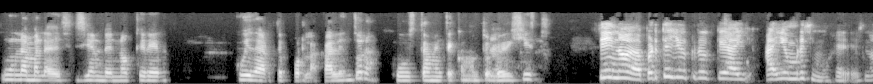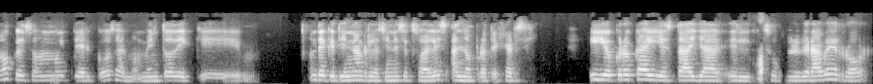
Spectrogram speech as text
una mala decisión de no querer cuidarte por la calentura, justamente como tú lo dijiste. Sí, no, aparte yo creo que hay, hay hombres y mujeres, ¿no? Que son muy tercos al momento de que, de que tienen relaciones sexuales al no protegerse. Y yo creo que ahí está ya el súper grave error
